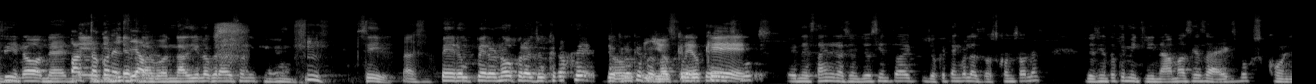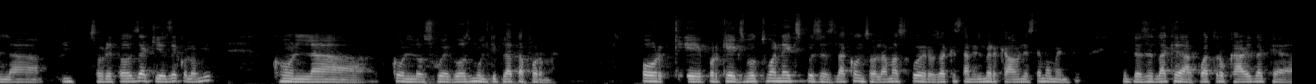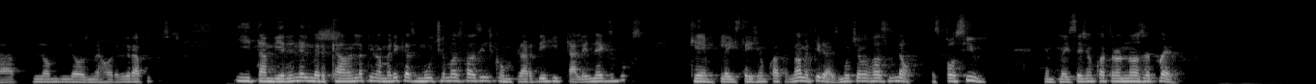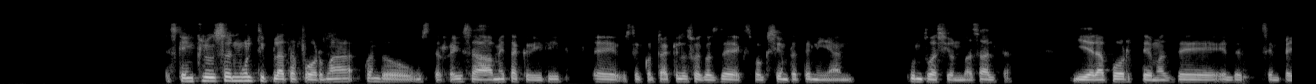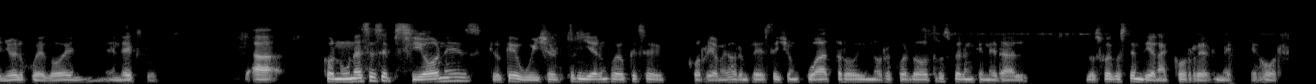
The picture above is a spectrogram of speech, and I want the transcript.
Sí, no, ne, Pacto ni, con ni el mierda, diablo. Nadie logra eso ni queremos. Sí, pero, pero no, pero yo creo que, yo No, creo que fue yo más creo que- Xbox en esta generación. Yo siento, yo que tengo las dos consolas, yo siento que me inclinaba más hacia Xbox con la, sobre todo desde aquí, desde Colombia, con la, con los juegos multiplataforma. Porque, porque Xbox One X pues es la consola más poderosa que está en el mercado en este momento. Entonces es la que da 4K, es la que da lo- los mejores gráficos. Y también en el mercado en Latinoamérica es mucho más fácil comprar digital en Xbox que en PlayStation 4. No, mentira, es mucho más fácil. No, es posible. En PlayStation 4 no se puede. Es que incluso en multiplataforma, cuando usted revisaba Metacritic, eh, usted encontraba que los juegos de Xbox siempre tenían puntuación más alta. Y era por temas del de desempeño del juego en, en Xbox. Ah, con unas excepciones, creo que Witcher 3 era un juego que se corría mejor en PlayStation 4 y no recuerdo otros, pero en general los juegos tendían a correr mejor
